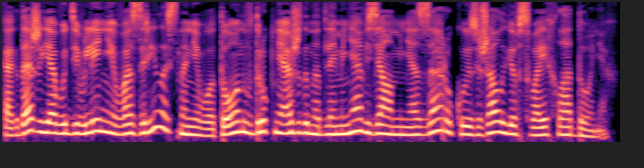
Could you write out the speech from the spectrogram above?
Когда же я в удивлении возрилась на него, то он вдруг неожиданно для меня взял меня за руку и сжал ее в своих ладонях.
